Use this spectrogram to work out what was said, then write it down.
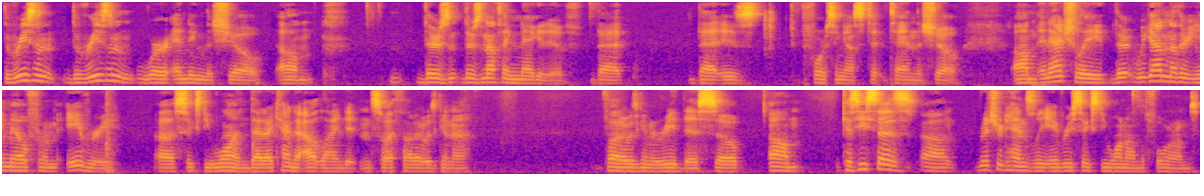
the reason the reason we're ending the show. Um, there's there's nothing negative that that is forcing us to, to end the show. Um, and actually, there, we got another email from Avery, uh, sixty one, that I kind of outlined it, and so I thought I was gonna thought I was gonna read this. So, because he says uh, Richard Hensley, Avery sixty one on the forums.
